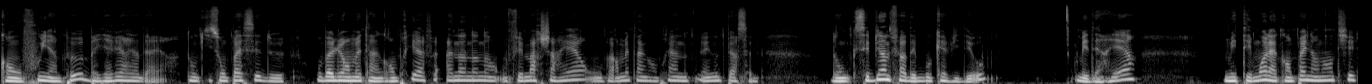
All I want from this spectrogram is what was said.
quand on fouille un peu, bah, il y n'y avait rien derrière. Donc ils sont passés de on va lui remettre un grand prix à ah non, non, non, on fait marche arrière, on va remettre un grand prix à, une autre personne. Donc c'est bien de faire des beaux cas vidéo, mais derrière, mettez-moi la campagne en entier.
